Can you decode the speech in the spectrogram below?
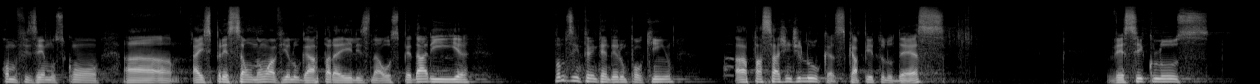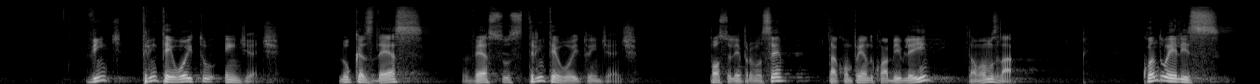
como fizemos com a, a expressão não havia lugar para eles na hospedaria. Vamos então entender um pouquinho a passagem de Lucas, capítulo 10, versículos 20, 38 em diante. Lucas 10, versos 38 em diante. Posso ler para você? Está acompanhando com a Bíblia aí? Então vamos lá. Quando eles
